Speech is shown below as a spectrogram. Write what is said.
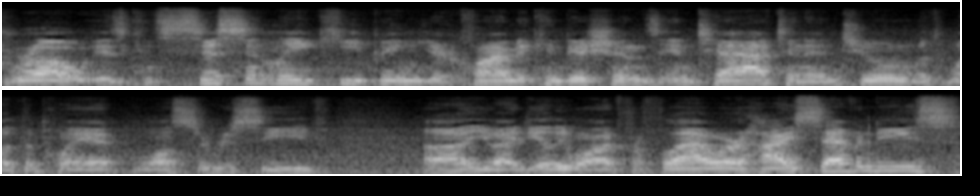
grow is consistently keeping your climate conditions intact and in tune with what the plant wants to receive. Uh, you ideally want for flower high 70s,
